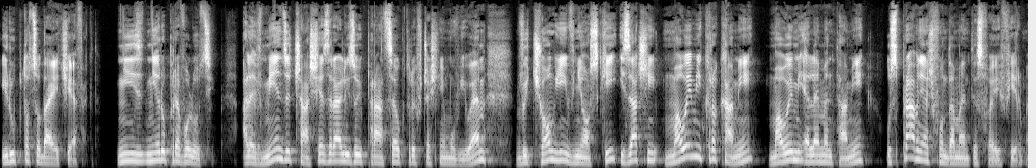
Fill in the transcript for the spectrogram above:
i rób to, co daje ci efekt. Nie, nie rób rewolucji ale w międzyczasie zrealizuj pracę, o których wcześniej mówiłem, wyciągnij wnioski i zacznij małymi krokami, małymi elementami usprawniać fundamenty swojej firmy.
